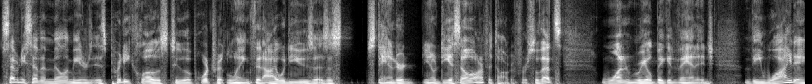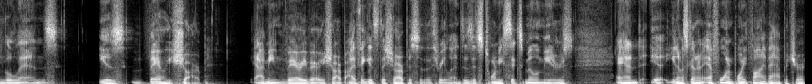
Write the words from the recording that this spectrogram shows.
77 millimeters is pretty close to a portrait length that I would use as a standard, you know, DSLR photographer. So that's one real big advantage. The wide angle lens is very sharp. I mean, very, very sharp. I think it's the sharpest of the three lenses. It's 26 millimeters and it, you know it's got an f1.5 aperture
